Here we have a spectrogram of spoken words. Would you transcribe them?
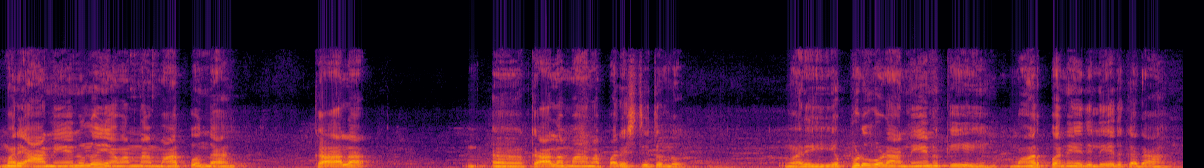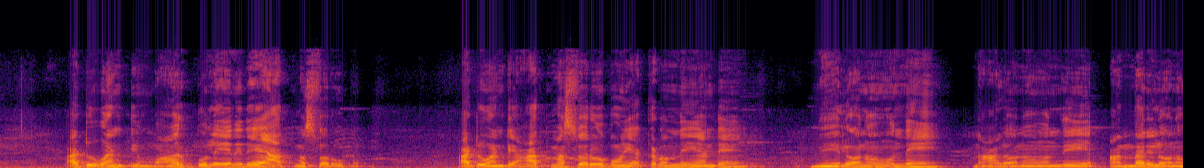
మరి ఆ నేనులో ఏమన్నా మార్పు ఉందా? కాల కాలమాన పరిస్థితుల్లో. మరి ఎప్పుడు కూడా నేనుకి మార్పు అనేది లేదు కదా. అటువంటి మార్పు లేనిదే ఆత్మస్వరూపం. అటువంటి ఆత్మస్వరూపం ఎక్కడుంది అంటే నీలోనూ ఉంది నాలోనూ ఉంది అందరిలోనూ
